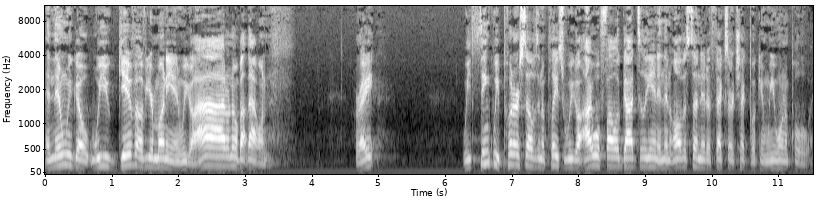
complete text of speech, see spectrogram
And then we go, will you give of your money? And we go, I don't know about that one. Right? We think we put ourselves in a place where we go, I will follow God till the end, and then all of a sudden it affects our checkbook and we want to pull away.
